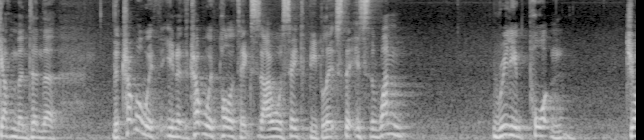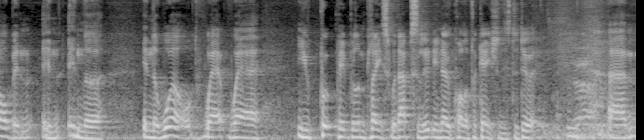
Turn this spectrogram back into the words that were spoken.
government and the, the trouble with, you know, the trouble with politics is I always say to people, it's the, it's the one really important job in, in, in, the, in the world where, where you put people in place with absolutely no qualifications to do it. Um,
